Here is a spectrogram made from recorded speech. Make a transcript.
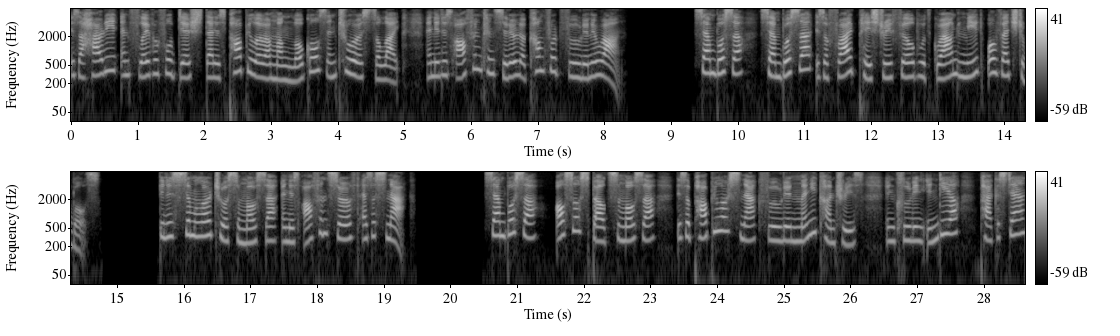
is a hearty and flavorful dish that is popular among locals and tourists alike, and it is often considered a comfort food in Iran. Sambusa Sambusa is a fried pastry filled with ground meat or vegetables. It is similar to a samosa and is often served as a snack. Sambusa, also spelled samosa, is a popular snack food in many countries, including India, Pakistan,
